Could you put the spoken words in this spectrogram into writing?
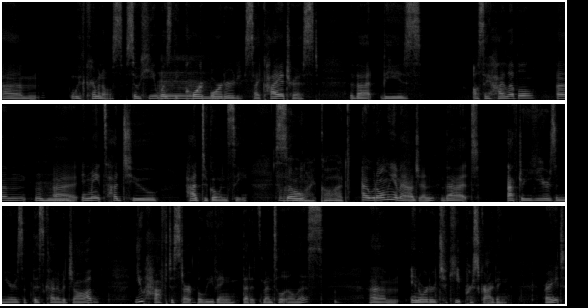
um, with criminals. So he was the court ordered psychiatrist that these, I'll say, high level um, uh, inmates had to had to go and see. So oh my God. I would only imagine that after years and years of this kind of a job, you have to start believing that it's mental illness um, in order to keep prescribing, right?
